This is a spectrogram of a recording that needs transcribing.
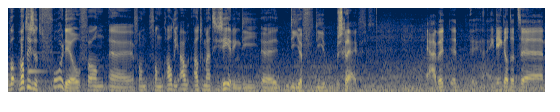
Wat is het voordeel van, uh, van, van al die automatisering die, uh, die, je, die je beschrijft? Ja, we, het, eh, ik denk dat het ehm,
